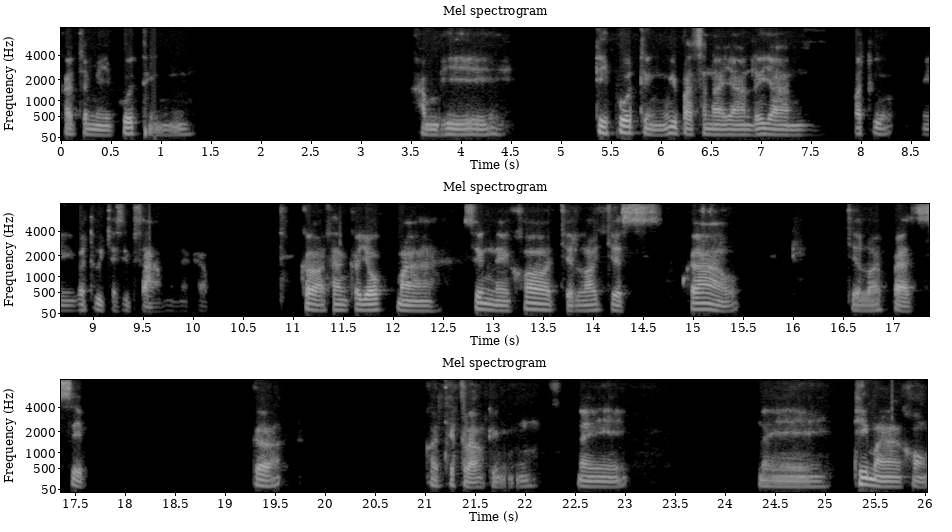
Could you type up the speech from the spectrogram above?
ก็จะมีพูดถึงคำพีที่พูดถึงวิปัสสนาญาณหรือญาณวัตถุมีวัตถุเจ็ดสิบสามนะครับ ก็ท่านก็ยกมาซึ่งในข้อเจ็ดร้อยเจ็ดเก้าเจ็ดร้อยแปดสิบก็ก็จะกล่าวถึงในใน ที่มาของ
